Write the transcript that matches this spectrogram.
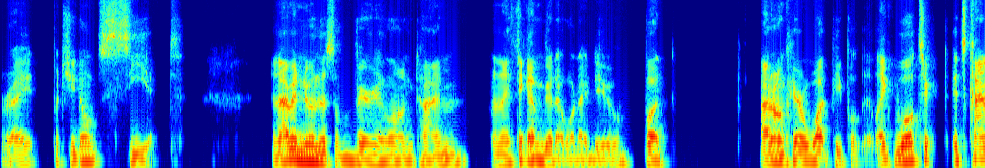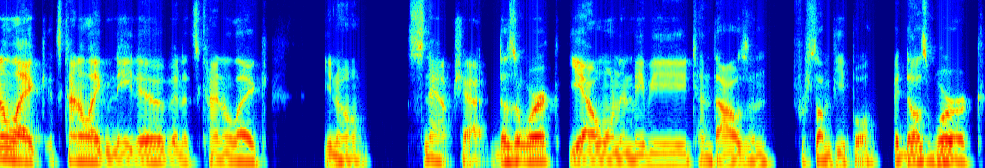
right? But you don't see it. And I've been doing this a very long time, and I think I'm good at what I do. But I don't care what people like. We'll tick. It's kind of like it's kind of like native, and it's kind of like, you know, Snapchat. Does it work? Yeah, one in maybe ten thousand for some people. It does work,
